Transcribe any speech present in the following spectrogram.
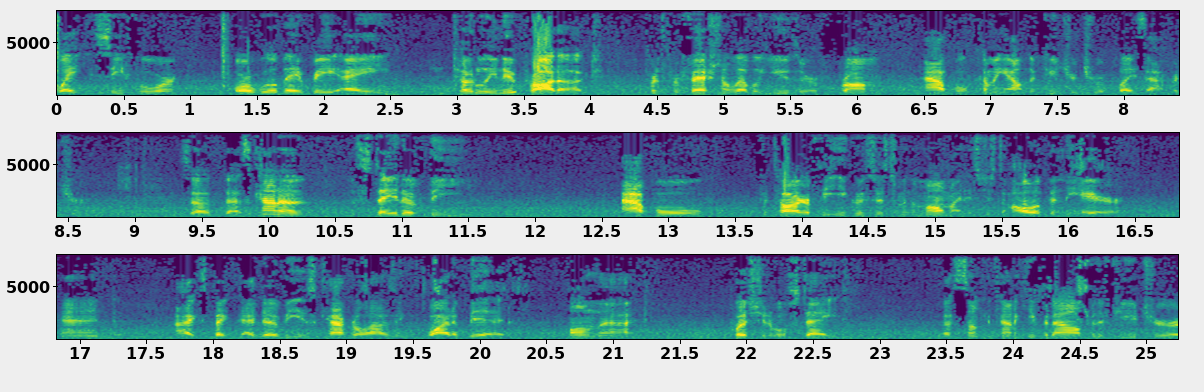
wait and see for? Or will there be a totally new product for the professional level user from Apple coming out in the future to replace Aperture? So that's kind of the state of the Apple photography ecosystem at the moment. It's just all up in the air. And I expect Adobe is capitalizing quite a bit on that questionable state. That's something to kind of keep an eye on for the future.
